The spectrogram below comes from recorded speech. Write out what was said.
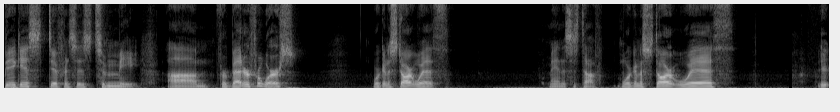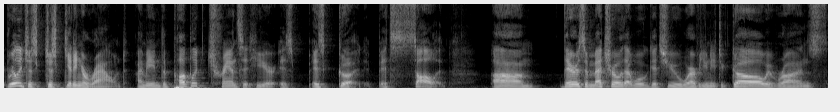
biggest differences to me, um, for better for worse. We're gonna start with. Man, this is tough we're gonna start with it really just just getting around. I mean, the public transit here is is good. It's solid. Um, there is a metro that will get you wherever you need to go. It runs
